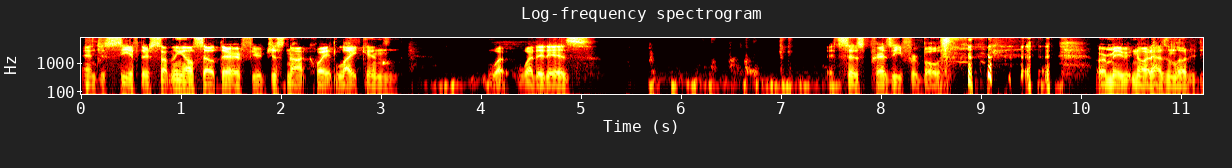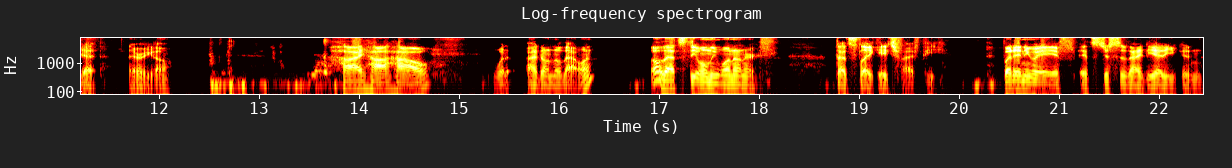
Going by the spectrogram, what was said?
And just see if there's something else out there if you're just not quite liking what what it is. It says Prezi for both. or maybe no, it hasn't loaded yet. There we go. Hi ha how. What I don't know that one. Oh, that's the only one on earth. That's like H5P. But anyway, if it's just an idea, you can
